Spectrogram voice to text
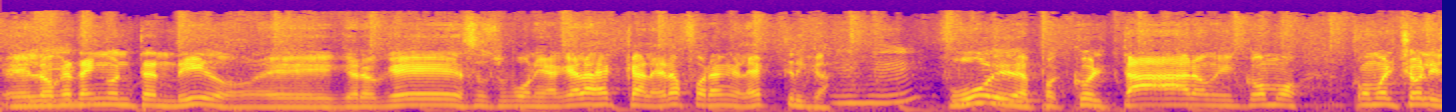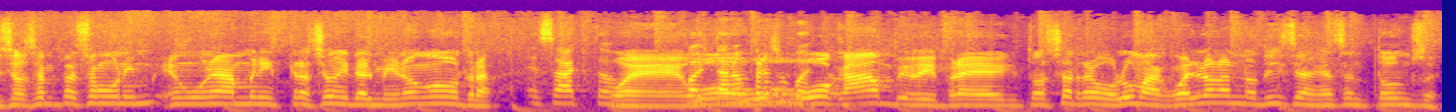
Es lo que tengo entendido. Eh, creo que se suponía que las escaleras fueran eléctricas. Full y después cortaron y como, como el Choliseo se empezó en una, en una administración y terminó en otra. Exacto. Pues Cortaron hubo, presupuesto. hubo cambios y pre- entonces revolú. Me acuerdo las noticias en ese entonces.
